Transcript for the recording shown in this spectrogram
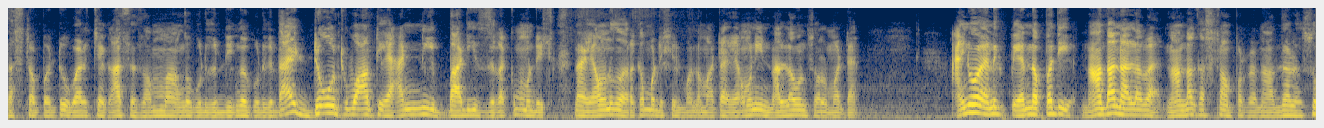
கஷ்டப்பட்டு உழைச்ச காசை சம்மா அங்கே கொடுக்குறது இங்கே கொடுக்குறது. I don't want anybody's recommendation நான் எவனுக்கும் ரெக்கமெண்டேஷன் பண்ண மாட்டேன். எவனையும் நல்லவன்னு சொல்ல மாட்டேன். ஐநோ எனக்கு இப்போ என்னை பற்றி நான் தான் நல்லவன். நான் தான் கஷ்டப்படுறேன். அதனால் அதனால ஸோ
